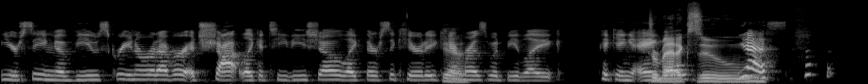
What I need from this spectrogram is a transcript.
you're seeing a view screen or whatever, it's shot like a TV show. Like their security Yeah. cameras would be like picking angles. Dramatic zoom. Yes.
